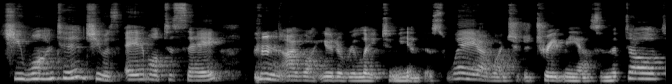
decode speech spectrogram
she wanted, she was able to say, I want you to relate to me in this way. I want you to treat me as an adult.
